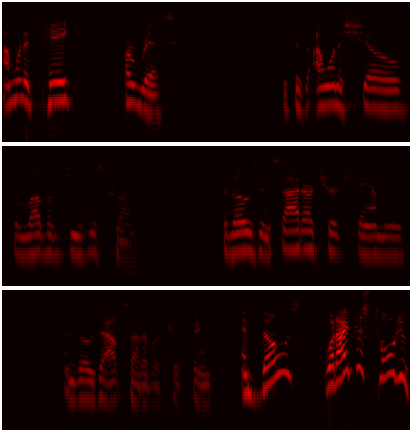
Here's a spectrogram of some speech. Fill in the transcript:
I'm going to take a risk because I want to show the love of Jesus Christ to those inside our church family and those outside of our church family. And those, what I just told you,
